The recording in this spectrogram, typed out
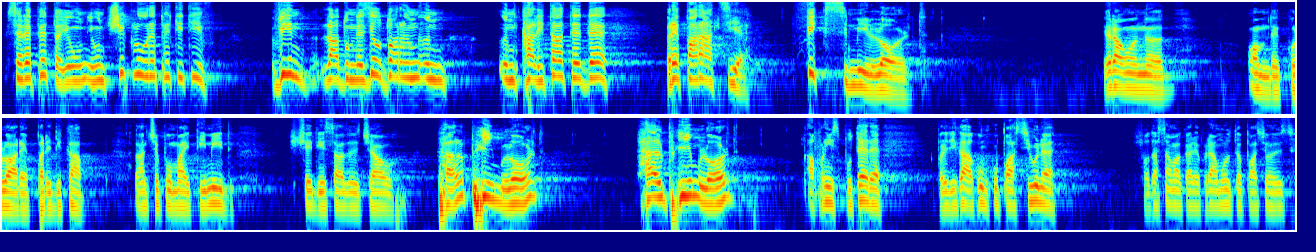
se repetă, e un, e un ciclu repetitiv vin la Dumnezeu doar în, în, în calitate de reparație. Fix me, Lord. Era un uh, om de culoare, predica la început mai timid și cei din sală ziceau, Help him, Lord! Help him, Lord! A prins putere, predica acum cu pasiune și au dat seama că are prea multă pasiune. Zis,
